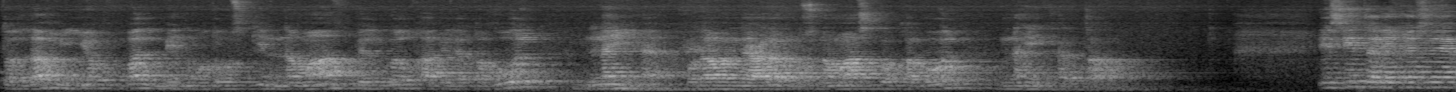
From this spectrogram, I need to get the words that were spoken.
تو لم یقبل منه۔ تو اس کی نماز بالکل قابل قبول نہیں ہے۔ خداوند عالم اس نماز کو قبول نہیں کرتا۔ اسی طریقے سے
